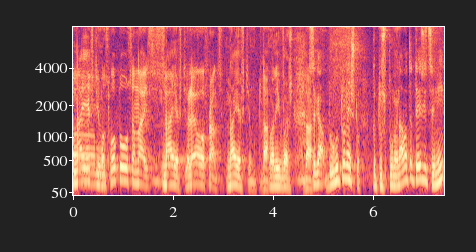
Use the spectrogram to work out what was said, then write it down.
Най-евтиното. маслото 18 Най-евтиното. лева във Франция. Най-ефтиното. Да. Нали, важно. Да. Сега, другото нещо. Като споменавате тези цени,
